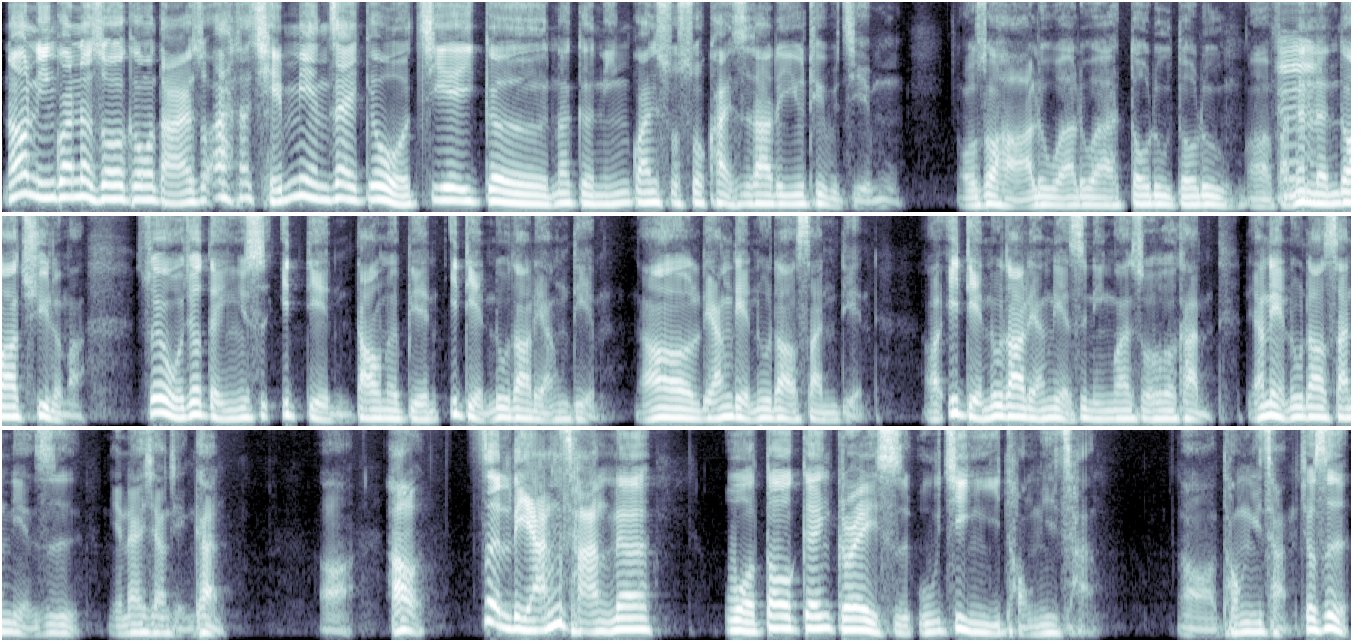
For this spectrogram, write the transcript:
然后宁官那时候跟我打来说啊，他前面在给我接一个那个宁官说说看是他的 YouTube 节目，我说好啊，录啊录啊，都录都录啊，反正人都要去了嘛，所以我就等于是一点到那边，一点录到两点，然后两点录到三点。啊，一点录到两点是宁官说说看，两点录到三点是年代向前看。啊，好，这两场呢。我都跟 Grace 吴静怡同一场哦，同一场就是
